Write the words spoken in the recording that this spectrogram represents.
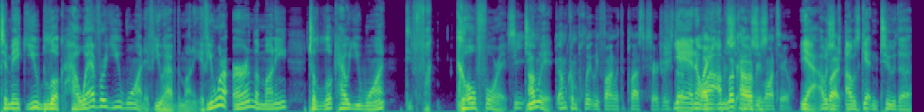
to make you look however you want if you have the money. If you want to earn the money to look how you want, fuck, go for it. See, do I'm, it. I'm completely fine with the plastic surgery stuff. Yeah, yeah, no, Like, I- I'm just- look I was however just- you want to. Yeah, I was But- I was getting to the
